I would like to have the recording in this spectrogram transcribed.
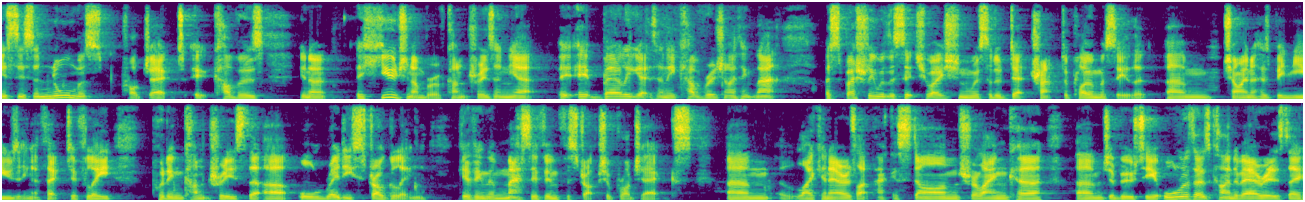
it's this enormous project. It covers you know a huge number of countries, and yet it, it barely gets any coverage. And I think that especially with the situation with sort of debt trap diplomacy that um, China has been using, effectively putting countries that are already struggling, giving them massive infrastructure projects. Um, like in areas like Pakistan, Sri Lanka, um, Djibouti, all of those kind of areas, they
